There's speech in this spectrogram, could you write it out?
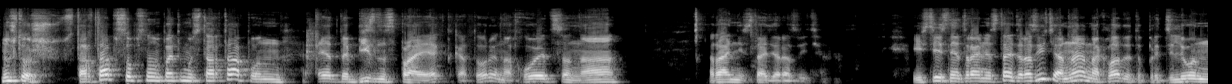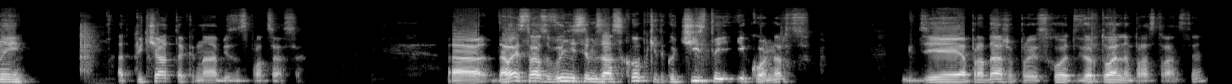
Ну что ж, стартап, собственно, поэтому стартап, он это бизнес-проект, который находится на ранней стадии развития. Естественно, эта ранняя стадия развития, она накладывает определенный отпечаток на бизнес-процессы. А, давай сразу вынесем за скобки такой чистый e-commerce, где продажа происходит в виртуальном пространстве.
